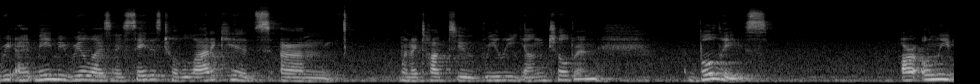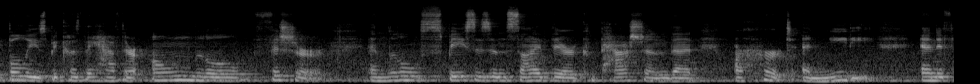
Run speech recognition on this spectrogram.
re- it made me realize, and I say this to a lot of kids um, when I talk to really young children bullies are only bullies because they have their own little fissure and little spaces inside their compassion that are hurt and needy. And if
